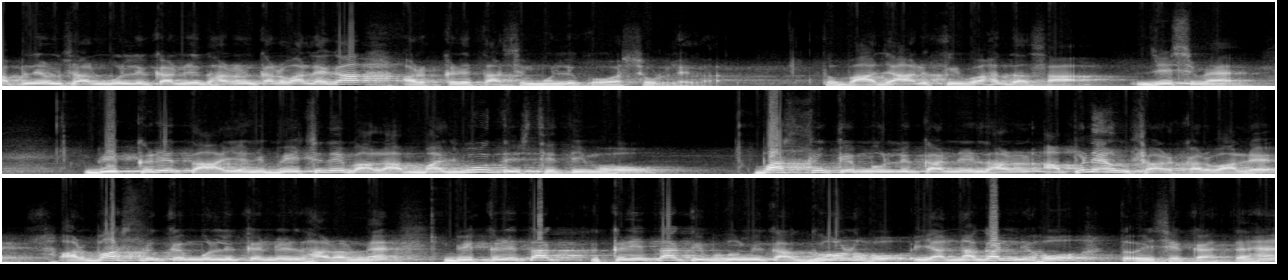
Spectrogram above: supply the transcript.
अपने अनुसार मूल्य का निर्धारण करवा लेगा और क्रेता से मूल्य को वसूल लेगा। तो बाज़ार की वह दशा जिसमें विक्रेता यानी बेचने वाला मज़बूत स्थिति में हो, वस्तु के मूल्य का निर्धारण अपने अनुसार करवा ले और वस्तु के मूल्य के निर्धारण में विक्रेता, क्रेता की भूमिका गौण हो या नगण्य हो तो इसे कहते हैं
